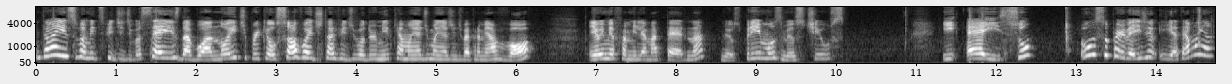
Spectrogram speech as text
Então é isso, vou me despedir de vocês, dar boa noite, porque eu só vou editar vídeo e vou dormir, porque amanhã de manhã a gente vai pra minha avó. Eu e minha família materna, meus primos, meus tios. E é isso. Um super beijo e até amanhã.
